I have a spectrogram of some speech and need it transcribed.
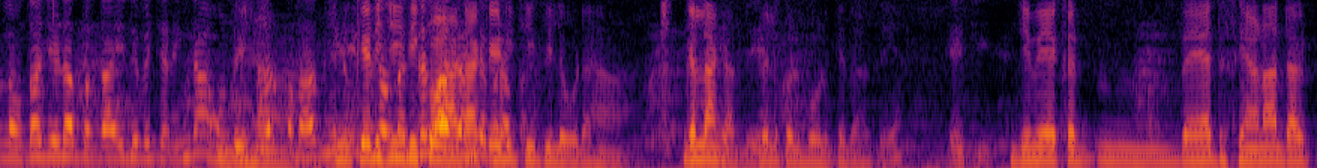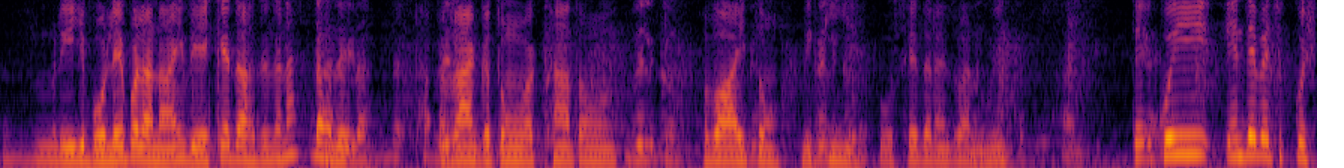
ਲਾਉਂਦਾ ਜਿਹੜਾ ਬੰਦਾ ਇਹਦੇ ਵਿੱਚ ਰਹਿੰਦਾ। ਉਹਨੂੰ ਸਰ ਪਤਾ ਵੀ ਇਹਨੂੰ ਇਹ ਕਿਹੜੀ ਚੀਜ਼ ਦੀ ਘਾਟ ਆ ਕਿਹੜੀ। ਚੀਜ਼ ਦੀ ਲੋੜ ਆ? ਹਾਂ। ਗੱਲਾਂ ਕਰਦੇ ਬਿਲਕੁਲ ਬੋਲ ਕੇ ਦੱਸਦੇ ਆ। ਇਹ ਚੀਜ਼ ਜਿਵੇਂ ਇੱਕ ਅਮ, ਵੈਦ ਸਿਆਣਾ ਡਾਕਟਰ ਮਰੀਜ਼ ਬੋਲੇ ਭਲਾ ਨਾ ਹੀ ਵੇਖ ਕੇ ਦੱਸ ਦਿੰਦਾ ਨਾ। ਦੱਸ ਦਿੰਦਾ। ਰੰਗ ਤੋਂ ਅੱਖਾਂ ਤੋਂ ਬਿਲਕੁਲ। ਆਵਾਜ਼ ਤੋਂ ਵੀ ਕੀ ਹੈ ਉਸੇ ਤਰ੍ਹਾਂ ਤੁਹਾਨੂੰ ਵੀ। ਹਾਂਜੀ। ਤੇ ਕੋਈ ਇਹਦੇ ਵਿੱਚ ਕੁਝ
